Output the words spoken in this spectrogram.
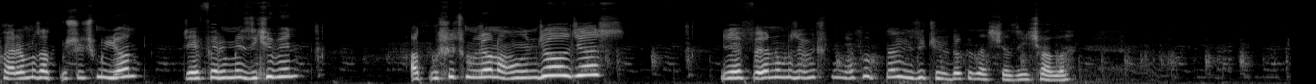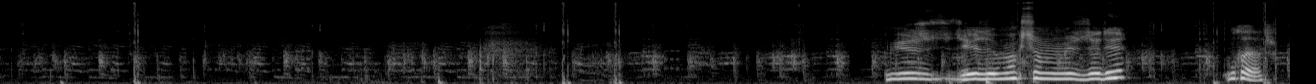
paramız 63 milyon. Cevherimiz 2000. 63 milyon oyuncu alacağız. Cevherimizi 3000 yapıp da 103 109 açacağız inşallah. Yüz yedi maksimum yüz yedi. Bu kadar.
